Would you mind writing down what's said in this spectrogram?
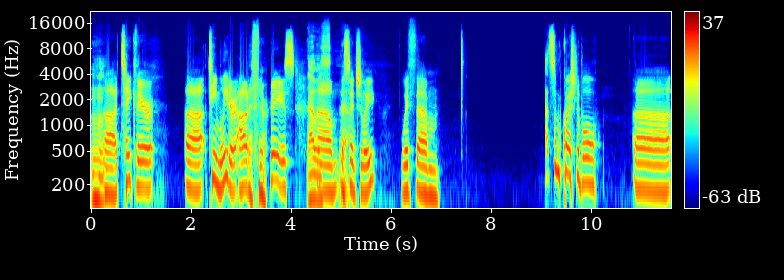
uh, take their uh, team leader out of the race That was um, yeah. essentially with um, some questionable. Uh,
